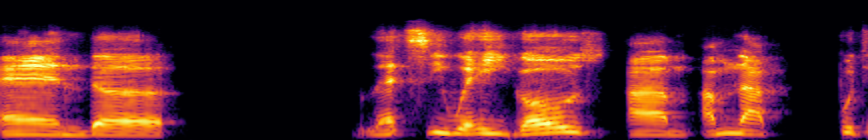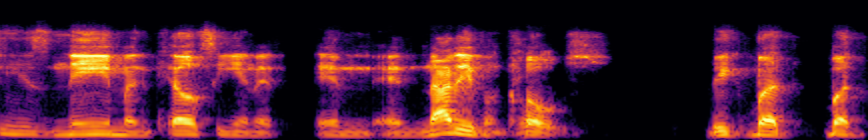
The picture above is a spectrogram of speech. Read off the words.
and uh, let's see where he goes, um, I'm not putting his name and Kelce in it, and and not even close. But but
